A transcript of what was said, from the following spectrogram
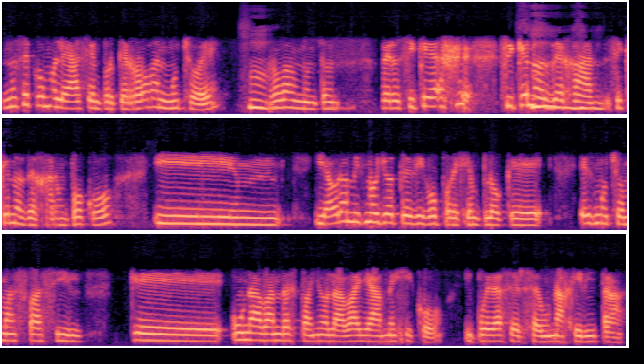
No sé cómo le hacen, porque roban mucho, ¿eh? Hmm. Roban un montón. Pero sí que, sí que nos dejan, sí que nos dejan un poco. Y, y ahora mismo yo te digo, por ejemplo, que es mucho más fácil que una banda española vaya a México y pueda hacerse una girita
